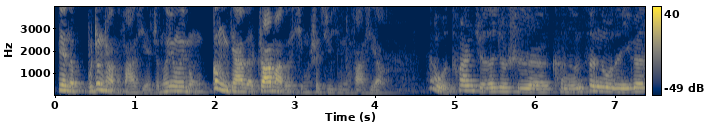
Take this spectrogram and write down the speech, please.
变得不正常的发泄，只能用一种更加的 drama 的形式去进行发泄了。但我突然觉得，就是可能愤怒的一个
